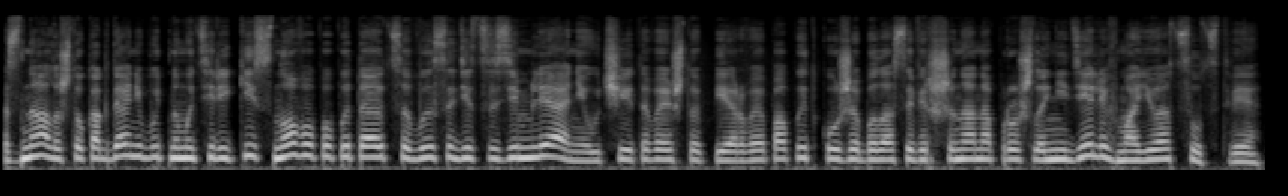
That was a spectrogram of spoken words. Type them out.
Знала, что когда-нибудь на материки снова попытаются высадиться земляне, учитывая, что первая попытка уже была совершена на прошлой неделе в мое отсутствие.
